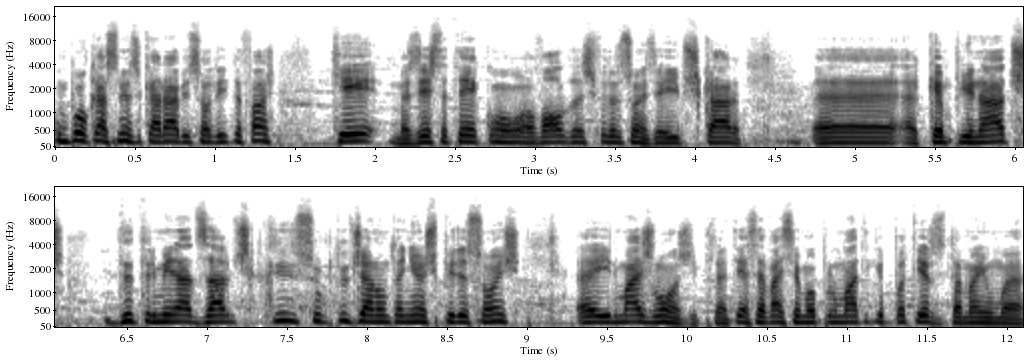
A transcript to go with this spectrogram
um pouco à semelhança que a Arábia Saudita faz, que é, mas este até é com o aval das federações, é ir buscar eh, a campeonatos determinados árbitros que, sobretudo, já não tenham aspirações a ir mais longe. E, portanto, essa vai ser uma problemática para teres também uma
